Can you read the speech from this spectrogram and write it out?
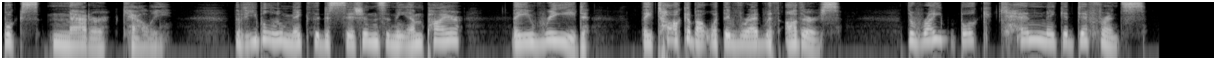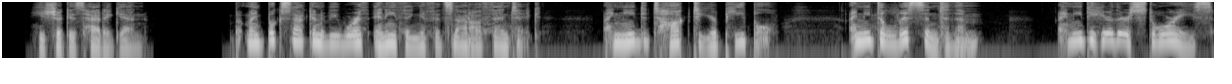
Books matter, Callie. The people who make the decisions in the Empire, they read. They talk about what they've read with others. The right book can make a difference. He shook his head again. But my book's not going to be worth anything if it's not authentic. I need to talk to your people. I need to listen to them. I need to hear their stories.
